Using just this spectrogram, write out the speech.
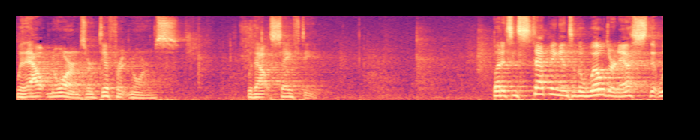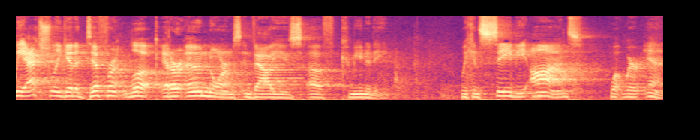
without norms or different norms, without safety. But it's in stepping into the wilderness that we actually get a different look at our own norms and values of community. We can see beyond what we're in.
